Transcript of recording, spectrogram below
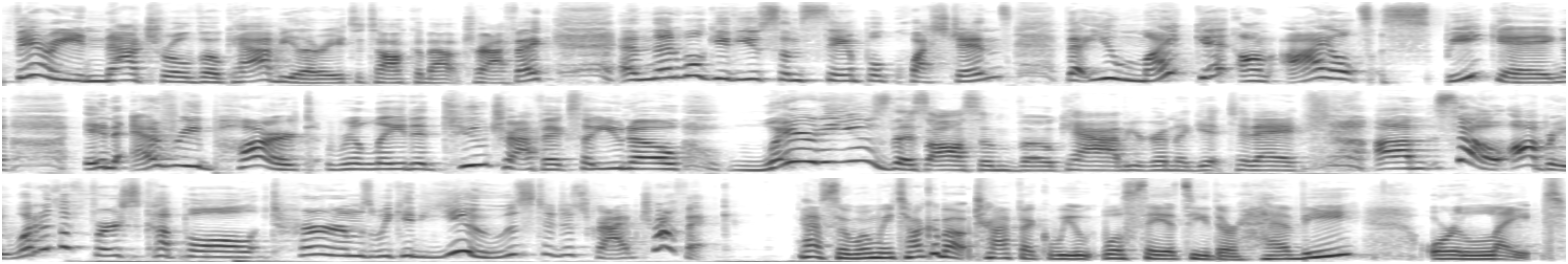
very natural vocabulary to talk about traffic, and then we'll give you some sample questions that you might get on IELTS speaking in every part related to traffic, so you know where to use this awesome vocab you're going to get today. Um, so, Aubrey, what are the first couple terms we could use to describe traffic? Yeah, so when we talk about traffic, we will say it's either heavy or light,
